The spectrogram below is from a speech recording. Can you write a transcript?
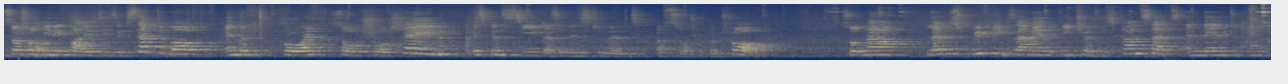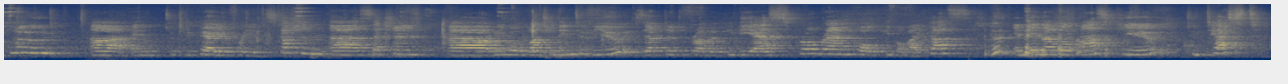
social inequalities acceptable. And the fourth, social shame, is conceived as an instrument of social control. So now, let us briefly examine each of these concepts, and then to conclude, uh, and to prepare you for your discussion uh, section, uh, we will watch an interview excerpted from a PBS program called People Like Us, and then I will ask you to test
